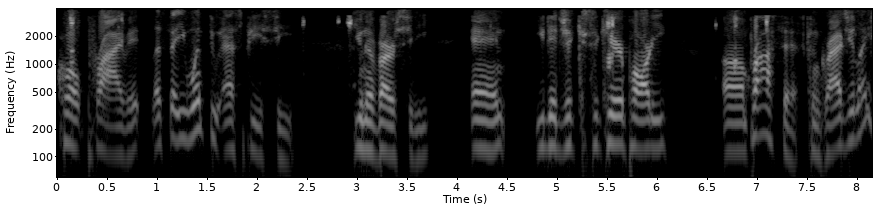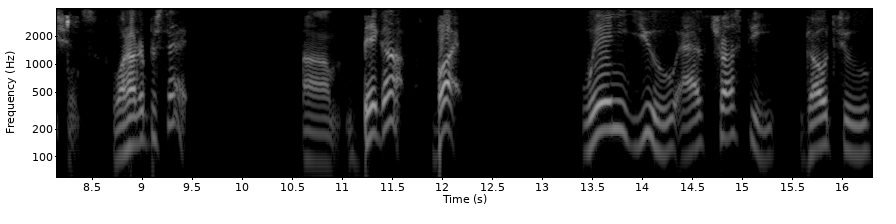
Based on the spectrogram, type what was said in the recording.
quote private, let's say you went through SPC University and you did your secure party um, process. Congratulations, 100%. Um, big up. But when you, as trustee, go to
